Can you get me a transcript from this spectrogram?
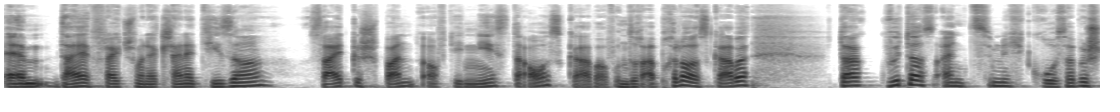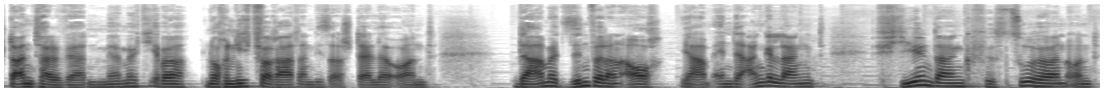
Ähm, daher vielleicht schon mal der kleine Teaser. Seid gespannt auf die nächste Ausgabe, auf unsere April-Ausgabe. Da wird das ein ziemlich großer Bestandteil werden. Mehr möchte ich aber noch nicht verraten an dieser Stelle. Und damit sind wir dann auch ja am Ende angelangt. Vielen Dank fürs Zuhören und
